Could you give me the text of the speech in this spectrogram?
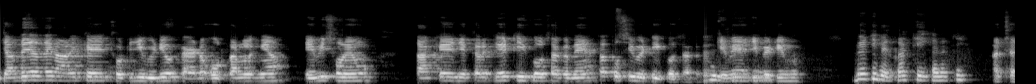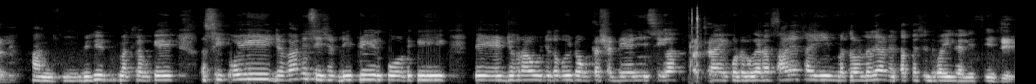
ਜਾਂਦੇ ਜਾਂਦੇ ਨਾਲ ਇੱਕ ਛੋਟੀ ਜਿਹੀ ਵੀਡੀਓ ਐਡ ਹੋਰ ਕਰਨ ਲੱਗਿਆ ਇਹ ਵੀ ਸੁਣਿਓ, ਤਾਂ ਕਿ ਜੇਕਰ ਇਹ ਠੀਕ ਹੋ ਸਕਦੇ ਆ, ਤਾਂ ਤੁਸੀਂ ਵੀ ਠੀਕ ਹੋ ਸਕਦੇ ਹੋ। ਕਿਵੇਂ ਹੈ ਜੀ ਬੇਟੀ ਬੇਟੀ ਬਿਲਕੁਲ ਠੀਕ ਹੈ ਬੇਟੀ ਅੱਛਾ ਜੀ। ਹਾਂਜੀ ਬੇਟੀ ਮਤਲਬ ਕਿ ਅਸੀਂ ਕੋਈ ਜਗ੍ਹਾ ਨਹੀਂ ਸੀ ਛੱਡੀ ਰਿਪੋਰਟ ਕੀ ਤੇ ਜਗਰਾਉਂ ਜਦੋਂ ਕੋਈ ਡਾਕਟਰ ਛੱਡਿਆ ਨਹੀਂ ਸੀਗਾ ਰਾਏਕੋਟ ਵਗੈਰਾ ਸਾਰੇ ਥਾਈ ਮਤਲਬ ਲੁਧਿਆਣੇ ਤੱਕ ਅਸੀਂ ਦਵਾਈ ਲੈ ਲਈ ਸੀ ਜੀ।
